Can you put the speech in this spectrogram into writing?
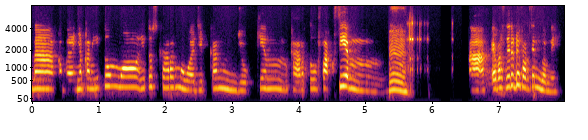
Nah, kebanyakan itu mau itu sekarang mewajibkan nunjukin kartu vaksin. Hmm. Nah, Eva sendiri udah vaksin belum nih?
